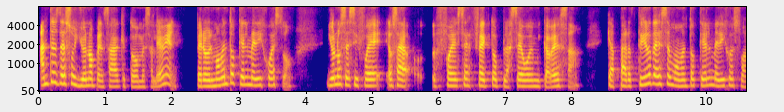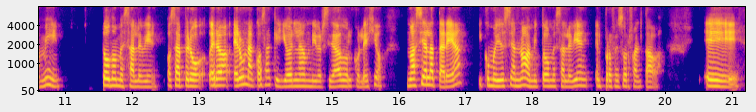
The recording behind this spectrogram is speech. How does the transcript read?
Antes de eso yo no pensaba que todo me salía bien, pero el momento que él me dijo eso, yo no sé si fue, o sea, fue ese efecto placebo en mi cabeza, que a partir de ese momento que él me dijo eso a mí, todo me sale bien. O sea, pero era, era una cosa que yo en la universidad o el colegio no hacía la tarea y como yo decía, no, a mí todo me sale bien, el profesor faltaba. Eh,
